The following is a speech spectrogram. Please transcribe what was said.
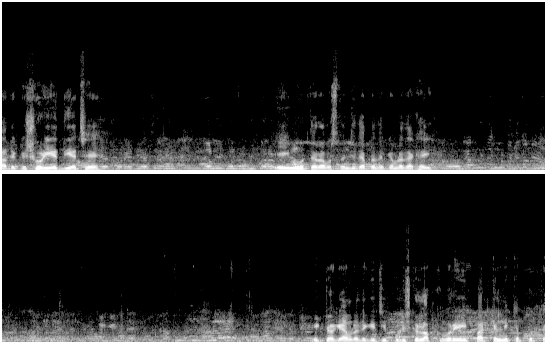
তাদেরকে সরিয়ে দিয়েছে। এই মুহূর্তের অবস্থান যদি আপনাদেরকে আমরা দেখাই। একটু আগে আমরা দেখেছি পুলিশকে লক্ষ্য করে এই পাটকেল নিক্ষেপ করতে।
